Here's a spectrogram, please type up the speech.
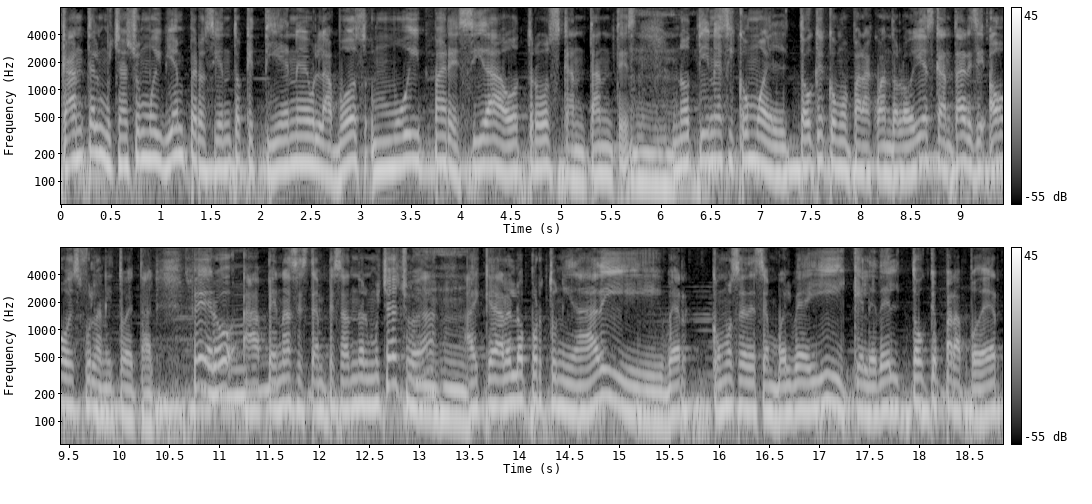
canta el muchacho muy bien, pero siento que tiene la voz muy parecida a otros cantantes. Mm. No tiene así como el toque como para cuando lo oyes cantar y decir, oh, es fulanito de tal. Pero apenas está empezando el muchacho, ¿verdad? Hay que darle la oportunidad y ver cómo se desenvuelve ahí y que le dé el toque para poder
